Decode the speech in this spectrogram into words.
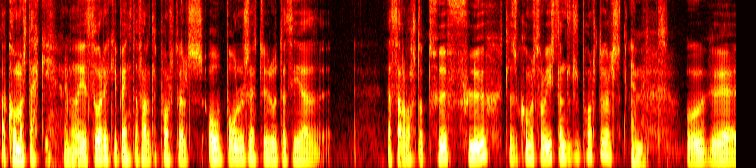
að komast ekki. Þannig að ég þóri ekki beint að fara til Portugals óbólusettur út af því að það þarf alltaf tvö flug til þess að komast frá Íslandi til Portugals Einmitt. og uh,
